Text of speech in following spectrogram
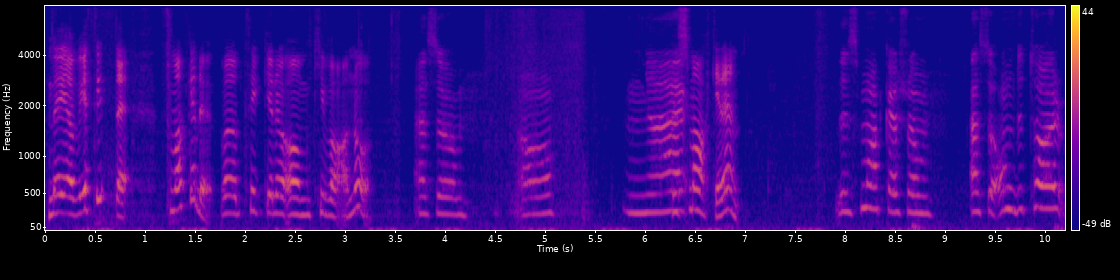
Nej, jag vet inte. Smakar du? Vad tycker du om Kivano? Alltså, ja. Hur Nej, smakar den? den smakar som... Alltså om du tar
